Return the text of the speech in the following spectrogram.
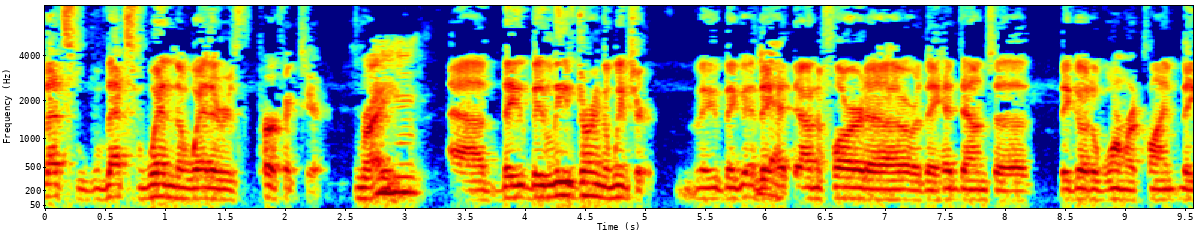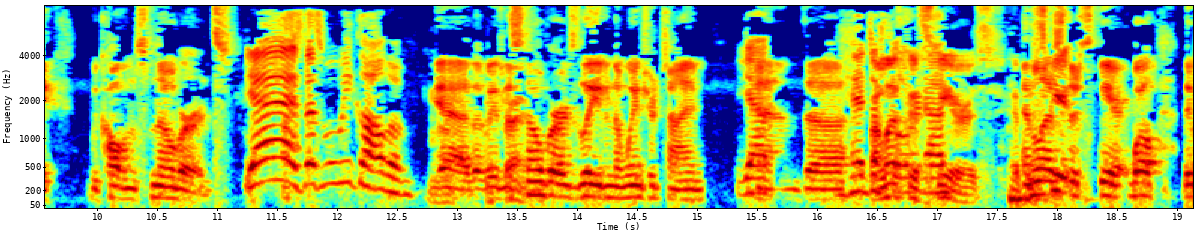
that's that's that's when the weather is perfect here. right. Mhm. Uh, they they leave during the winter. They they they Yeah. head down to Florida or they head down to they go to warmer climate. They we call them snowbirds. Yes, that's what we call them. Yeah, the, the right. snowbirds leave in the wintertime Yep. and uh, Head to Unless Florida. they're skiers. If unless ski- they're scared. Well, they,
